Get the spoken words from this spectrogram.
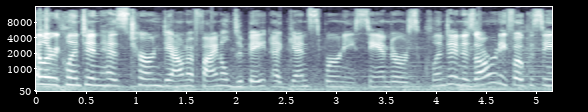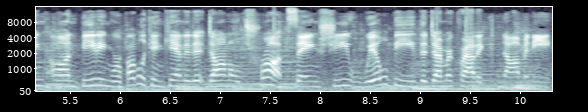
Hillary Clinton has turned down a final debate against Bernie Sanders. Clinton is already focusing on beating Republican candidate Donald Trump, saying she will be the Democratic nominee.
